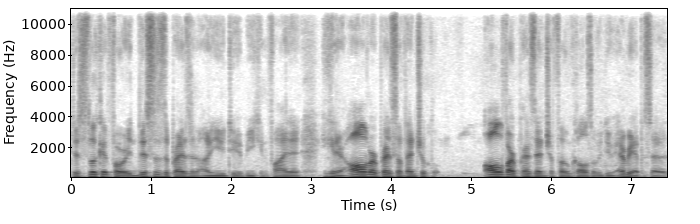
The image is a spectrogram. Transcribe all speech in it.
Just look it for "This Is the President" on YouTube. You can find it. You can hear all of our presidential all of our presidential phone calls that we do every episode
